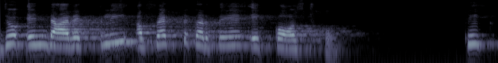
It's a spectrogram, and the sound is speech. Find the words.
जो इनडायरेक्टली अफेक्ट करते हैं एक कॉस्ट को। ठीक?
